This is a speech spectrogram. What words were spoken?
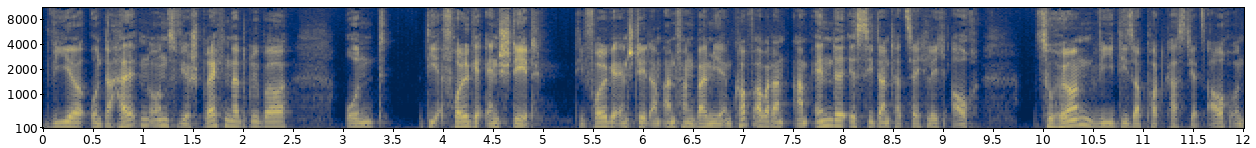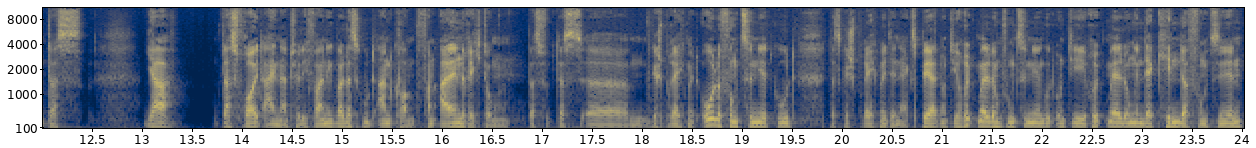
Wir unterhalten uns, wir sprechen darüber und die Folge entsteht. Die Folge entsteht am Anfang bei mir im Kopf, aber dann am Ende ist sie dann tatsächlich auch zu hören, wie dieser Podcast jetzt auch. Und das, ja, das freut einen natürlich vor allen Dingen, weil das gut ankommt von allen Richtungen. Das, das äh, Gespräch mit Ole funktioniert gut, das Gespräch mit den Experten und die Rückmeldungen funktionieren gut und die Rückmeldungen der Kinder funktionieren.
